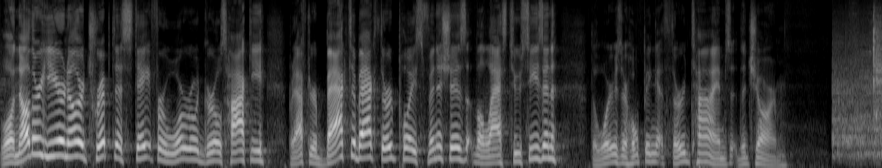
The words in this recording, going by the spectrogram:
Well, another year, another trip to state for Warroad girls hockey. But after back-to-back third place finishes the last two seasons, the Warriors are hoping third time's the charm.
